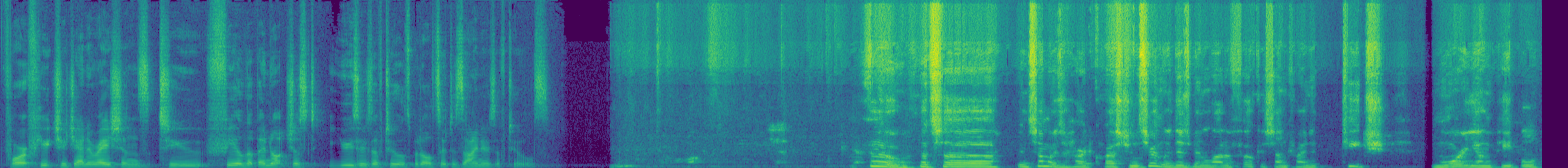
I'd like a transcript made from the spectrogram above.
for future generations to feel that they're not just users of tools but also designers of tools? Hmm? Oh, that's uh, in some ways a hard question. Certainly, there's been a lot of focus on trying to teach more young people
